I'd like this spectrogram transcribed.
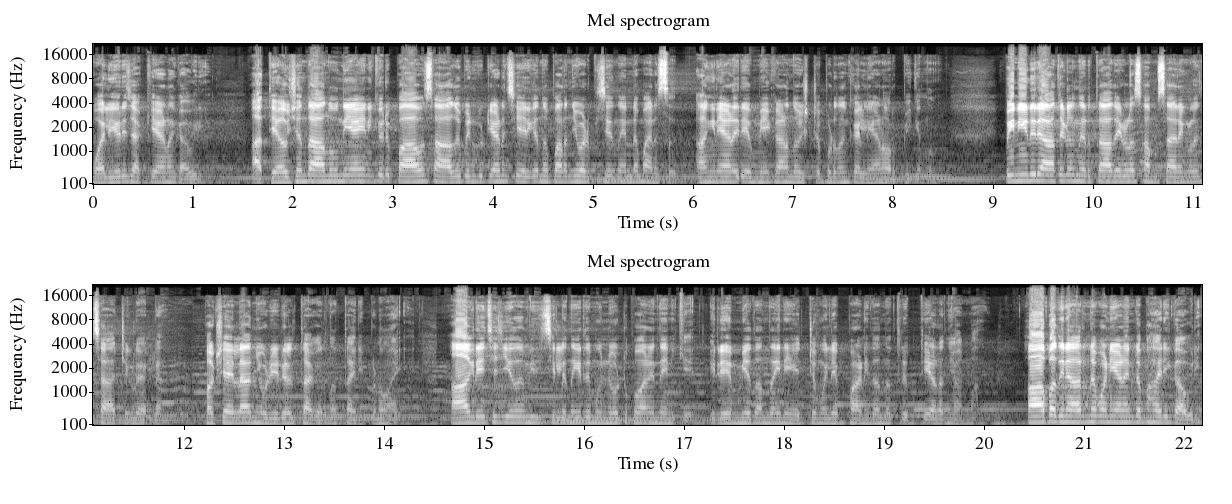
വലിയൊരു ചക്കയാണ് കൗരി. അത്യാവശ്യം താന്നൂന്നിയായി എനിക്കൊരു പാവം സാധു പെൺകുട്ടിയാണ് ചേരുകയെന്ന് പറഞ്ഞു പഠിപ്പിച്ചിരുന്ന എന്റെ മനസ്സ്. അങ്ങനെയാണ് രമ്യയെ കാണുന്നു ഇഷ്ടപ്പെടുന്നതും കല്യാണം ഉറപ്പിക്കുന്നു പിന്നീട് രാത്രികൾ നിർത്താതെയുള്ള സംസാരങ്ങളും ചാറ്റുകളും എല്ലാം പക്ഷേ എല്ലാം ഞൊടിയിടയിൽ തകർന്ന് തരിപ്പണമായി. ആഗ്രഹിച്ച ജീവിതം വിധിച്ചില്ലെന്ന് കരുതി മുന്നോട്ട് പോകാനെന്ന് എനിക്ക് രമ്യ തന്നതിന് ഏറ്റവും വലിയ പണി തന്ന തൃപ്തി അടഞ്ഞു അമ്മ. ആ പതിനാറിന്റെ പണിയാണ് എന്റെ ഭാര്യ ഗൗരി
